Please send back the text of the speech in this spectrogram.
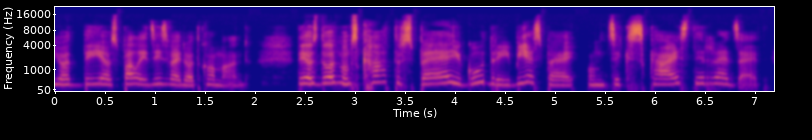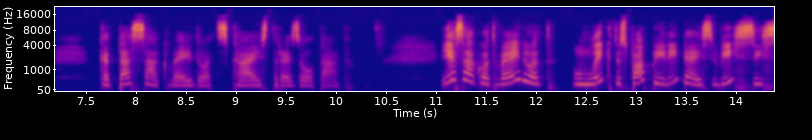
Jo Dievs palīdz izveidot komandu. Dievs dod mums katru spēju, gudrību, iespēju, un cik skaisti ir redzēt, ka tas sāk veidot skaistu rezultātu. Iesākot veidot un likt uz papīra idejas, viss iz,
